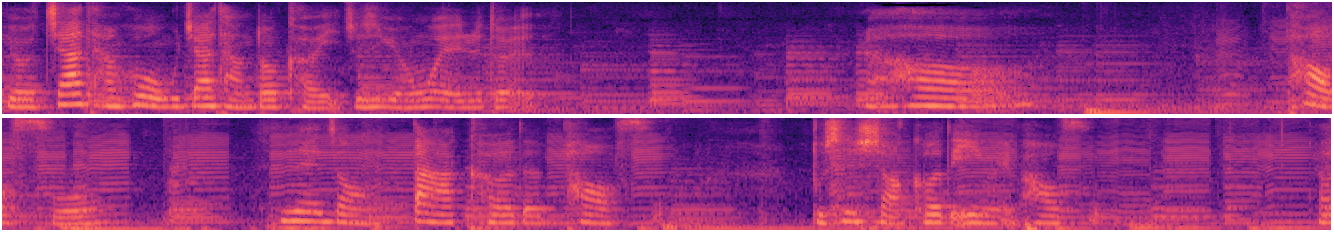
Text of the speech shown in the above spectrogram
有加糖或无加糖都可以，就是原味的就对了。泡芙是那种大颗的泡芙，不是小颗的硬美泡芙。它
